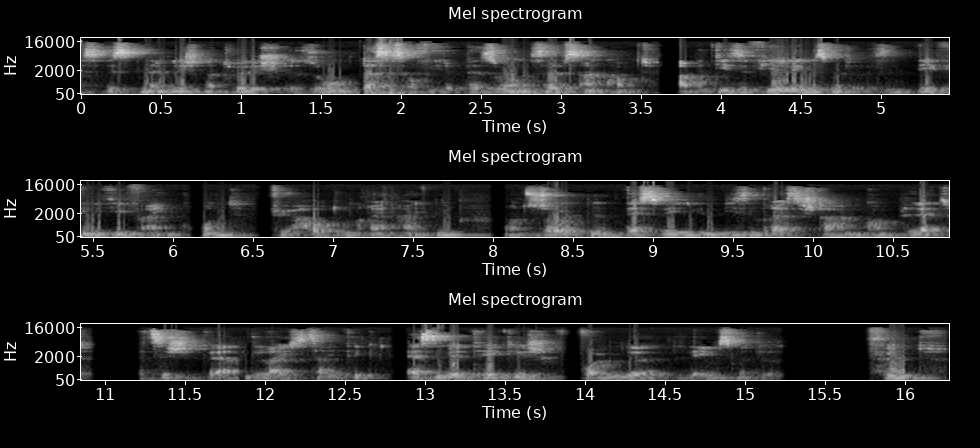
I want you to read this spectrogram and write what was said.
Es ist nämlich natürlich so, dass es auf jede Person selbst ankommt. Aber diese vier Lebensmittel sind definitiv ein Grund für Hautunreinheiten und sollten deswegen in diesen 30 Tagen komplett verzichtet werden. Gleichzeitig essen wir täglich folgende Lebensmittel. 5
